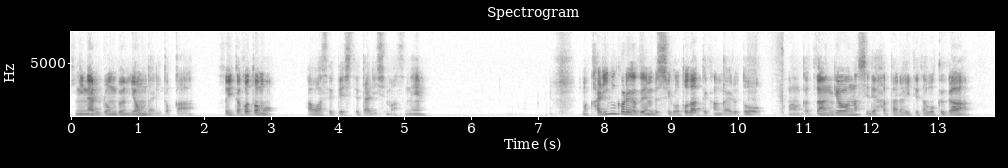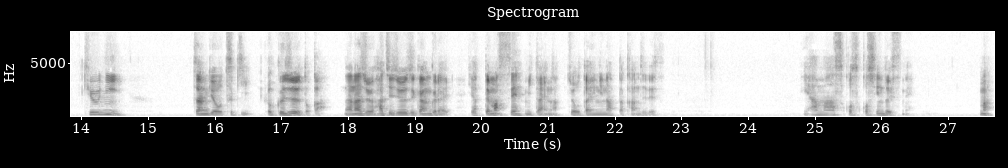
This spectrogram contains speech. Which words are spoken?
気になる論文読んだりとかそういったことも合わせてしてたりしますね。まあ、仮にこれが全部仕事だって考えると、まあ、なんか残業なしで働いてた僕が急に残業月60とか7080時間ぐらいやってますぜみたいな状態になった感じです。いやまあそこそこしんどいですね。まあ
